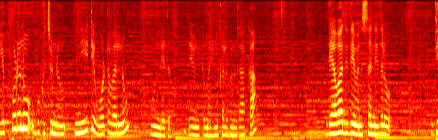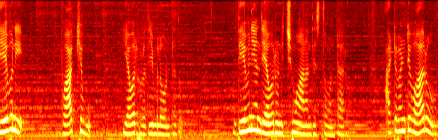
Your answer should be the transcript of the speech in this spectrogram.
ఎప్పుడునూ ఉబుకుచుండు నీటి ఓటవలను ఉండేదు. దేవునికి మహిమ కలుగును గాక. దేవాది దేవుని సన్నిధిలో దేవుని వాక్యము ఎవరి హృదయంలో ఉంటుందో దేవుని అందు ఎవరు నిత్యము ఆనందిస్తూ ఉంటారు. అటువంటి వారు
